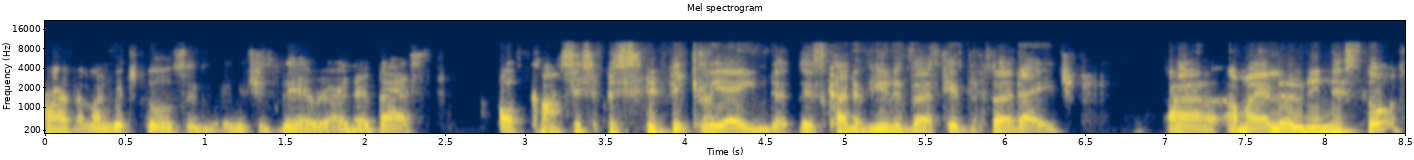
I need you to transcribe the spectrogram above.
private language schools, in, which is the area I know best, of classes specifically aimed at this kind of university of the third age. Uh, am I alone in this thought?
